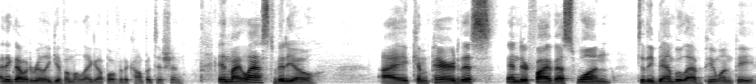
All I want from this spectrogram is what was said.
I think that would really give them a leg up over the competition. In my last video, I compared this Ender 5S1 to the Bambu Lab P1P.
